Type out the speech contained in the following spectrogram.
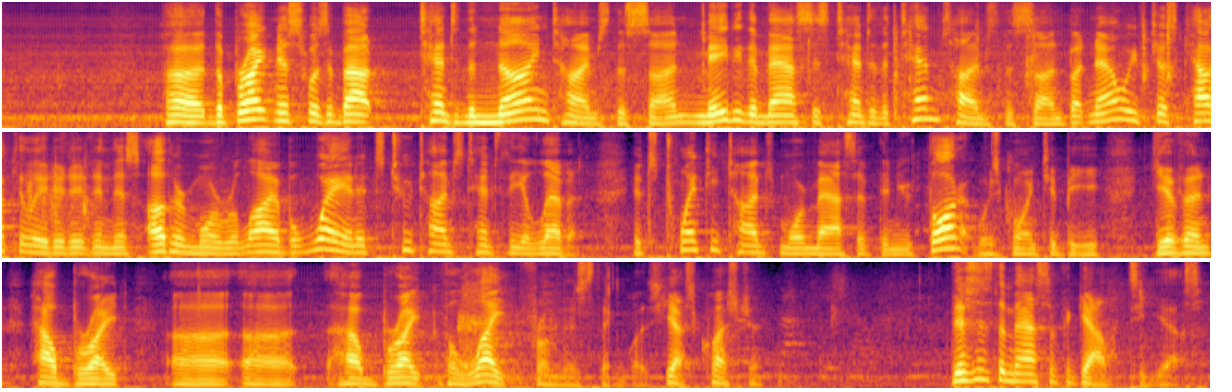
uh, the brightness was about 10 to the 9 times the sun. Maybe the mass is 10 to the 10 times the sun, but now we've just calculated it in this other more reliable way, and it's 2 times 10 to the 11. It's 20 times more massive than you thought it was going to be, given how bright, uh, uh, how bright the light from this thing was. Yes, question. This is the mass of the galaxy, yes.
